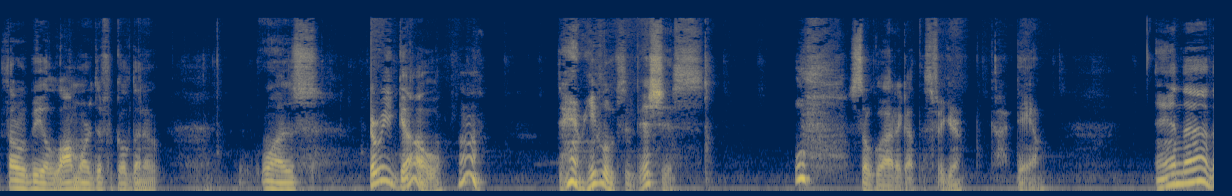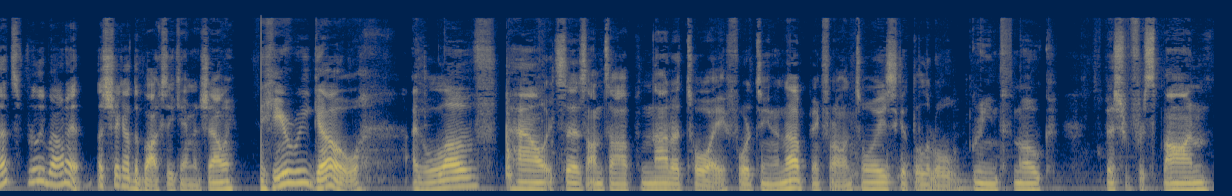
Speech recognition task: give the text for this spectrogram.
I thought it would be a lot more difficult than it was. There we go. Huh. Damn, he looks vicious. Oof. So glad I got this figure. God damn. And uh, that's really about it. Let's check out the box he came in, shall we? Here we go. I love how it says on top, not a toy. 14 and up, McFarlane Toys. Get the little green smoke, especially for Spawn.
